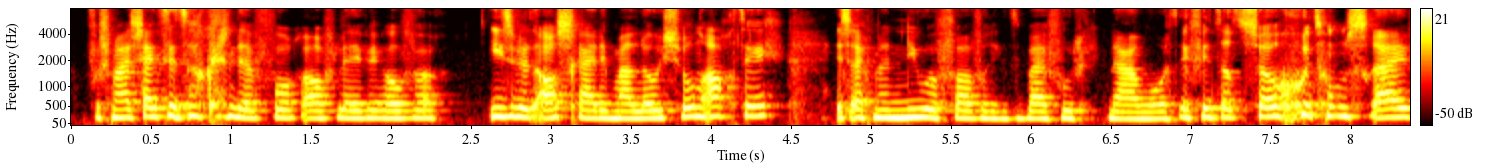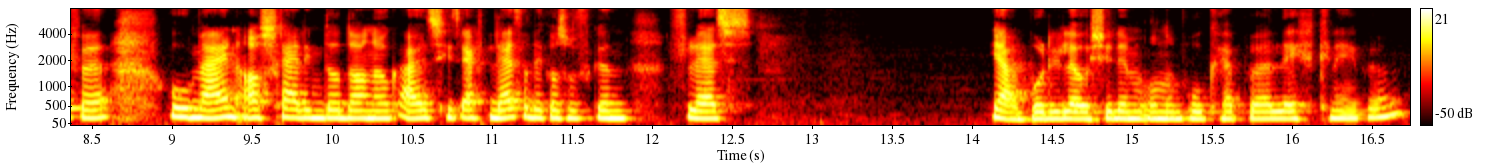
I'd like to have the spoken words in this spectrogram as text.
Volgens mij zei ik dit ook in de vorige aflevering over iets met afscheiding, maar lotionachtig. Is echt mijn nieuwe favoriete bijvoeglijk naamwoord. Ik vind dat zo goed omschrijven hoe mijn afscheiding er dan ook uitziet. Echt letterlijk alsof ik een fles ja, body lotion in mijn onderbroek heb uh, leeggeknepen.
